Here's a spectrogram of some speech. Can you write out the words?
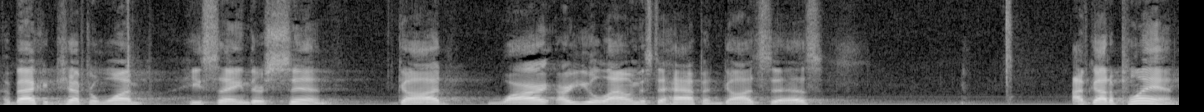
Habakkuk chapter 1, he's saying, There's sin. God, why are you allowing this to happen? God says, I've got a plan.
